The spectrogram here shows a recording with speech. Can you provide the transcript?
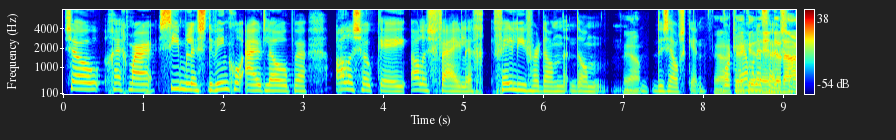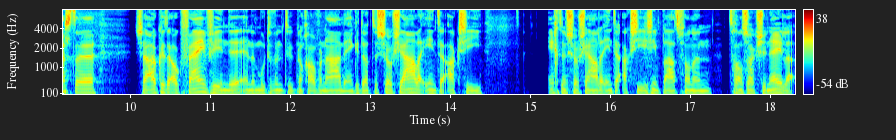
zo, zeg maar, seamless de winkel uitlopen. Alles oké, okay, alles veilig. Veel liever dan, dan ja. de zelfscan. Ja, Wordt kijk, helemaal en, en daarnaast uh, zou ik het ook fijn vinden... en daar moeten we natuurlijk nog over nadenken... dat de sociale interactie echt een sociale interactie is in plaats van een transactionele.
